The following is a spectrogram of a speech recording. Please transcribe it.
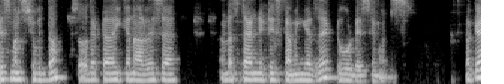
decimals చూపిద్దాం. So that you can always understand it is coming as two decimals okay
